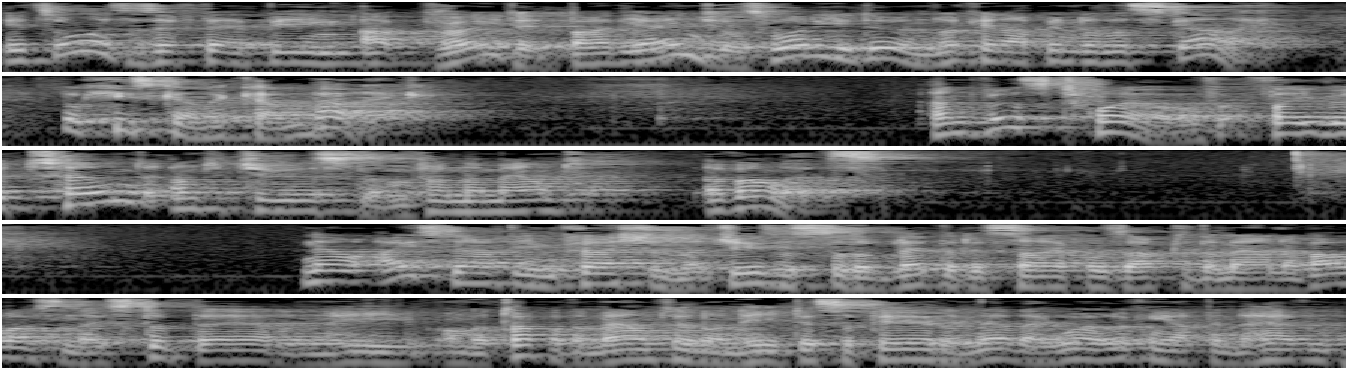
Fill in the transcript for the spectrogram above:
It's almost as if they're being upbraided by the angels. What are you doing looking up into the sky? Look, he's going to come back. And verse 12, they returned unto Jerusalem from the Mount of Olives. Now, I used to have the impression that Jesus sort of led the disciples up to the Mount of Olives and they stood there and he, on the top of the mountain and he disappeared and there they were looking up into heaven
